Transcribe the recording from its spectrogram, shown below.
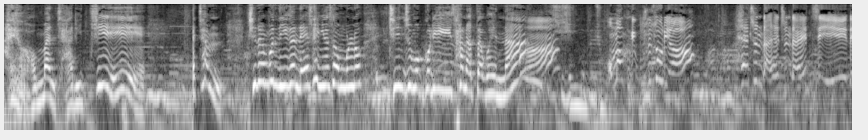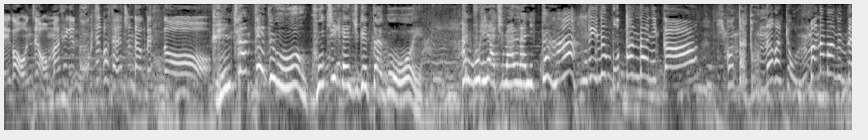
아유 엄만 잘 있지. 아, 참 지난번 네가 내 생일 선물로 진주 목걸이 사놨다고 했나? 엄마 그게 무슨 소리야? 해준다 해준다 했지. 내가 언제 엄마 생일 콕 집어서 해준다 그랬어. 괜찮대도 굳이 해주겠다고. 아니 무리하지 말라니까. 우리는 못한다니까. 이번 달 돈 나갈 게 얼마나 많은데.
